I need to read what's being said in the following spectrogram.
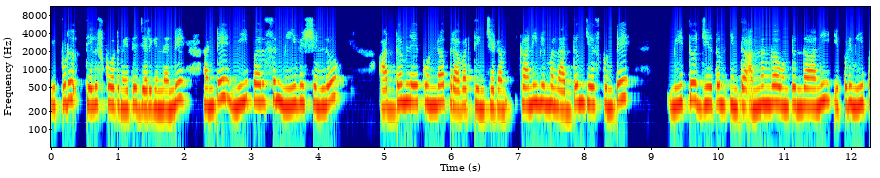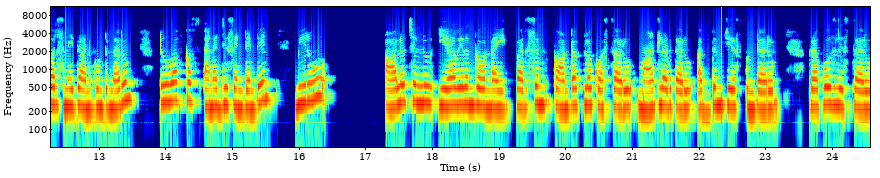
ఇప్పుడు తెలుసుకోవటం అయితే జరిగిందండి. అంటే మీ పర్సన్ మీ విషయంలో అర్థం లేకుండా ప్రవర్తించడం. కానీ మిమ్మల్ని అర్థం చేసుకుంటే మీతో జీవితం ఇంత అందంగా ఉంటుందా అని ఇప్పుడు మీ పర్సన్ అయితే అనుకుంటున్నారు. టూ ఆఫ్ కప్స్ ఎనర్జీస్ ఏంటంటే మీరు ఆలోచనలు ఏ విధంగా ఉన్నాయి? పర్సన్ కాంటాక్ట్‌లోకి వస్తారు, మాట్లాడతారు, అర్థం చేసుకుంటారు, ప్రపోజల్ ఇస్తారు,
